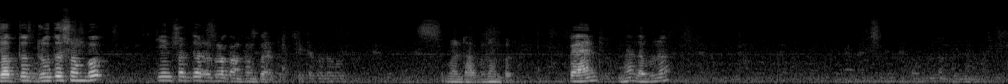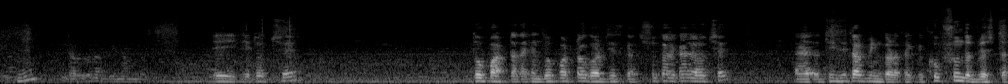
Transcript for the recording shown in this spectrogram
যত দ্রুত সম্ভব স্ক্রিনশট দিয়ে ওগুলো কনফার্ম করেন সেটা কথা বলছি। ঢাবু নাম্বার প্যান্ট না ঢাবু না? হুম? ডাব্লু না এই যেটা হচ্ছে দোপাট্টা, দেখেন দোপাট্টা গর্জিয়াস কাজ সুতার কাজ আর হচ্ছে ডিজিটাল প্রিন্ট করা থাকবে। খুব সুন্দর ড্রেসটা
